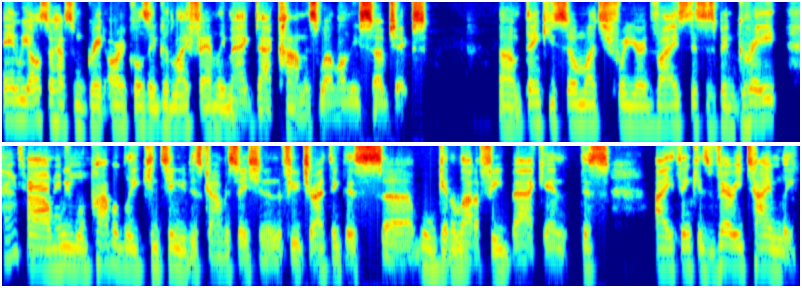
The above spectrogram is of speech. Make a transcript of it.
And we also have some great articles at goodlifefamilymag.com as well on these subjects. Um, thank you so much for your advice. This has been great. Thanks for uh, having we me. will probably continue this conversation in the future. I think this uh, will get a lot of feedback, and this I think is very timely.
